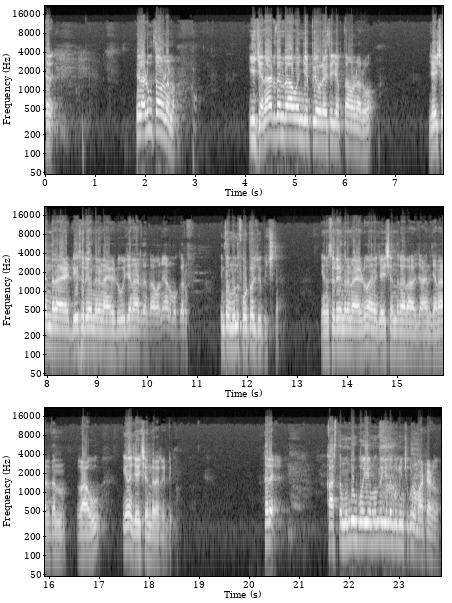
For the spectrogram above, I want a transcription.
సరే. నేను అడుగుతా ఉన్నాను. ఈ జనార్దన్ రావు అని చెప్పి ఎవరైతే చెప్తా ఉన్నారో జయచంద్ర రెడ్డి సురేంద్ర నాయుడు జనార్దన్ రావు అని వాళ్ళ ముగ్గురు ఇంతకుముందు ఫోటోలు చూపించిన. ఈయన సురేంద్ర నాయుడు ఆయన జయచంద్ర ఆయన జనార్దన్ రావు ఈయన జయచంద్రారెడ్డి సరే కాస్త ముందుకు పోయే ముందు వీళ్ళ గురించి కూడా మాట్లాడదాం.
